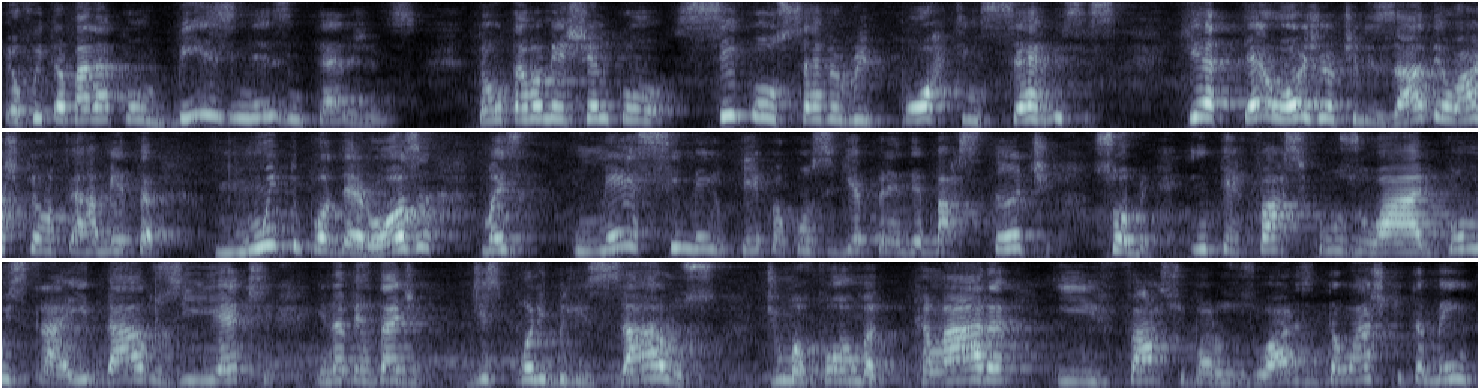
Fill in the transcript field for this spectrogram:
eu fui trabalhar com Business Intelligence. Então eu estava mexendo com SQL Server Reporting Services, que até hoje é utilizado, eu acho que é uma ferramenta muito poderosa, mas nesse meio tempo eu consegui aprender bastante sobre interface com o usuário, como extrair dados e, e na verdade, disponibilizá-los de uma forma clara e fácil para os usuários. Então acho que também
